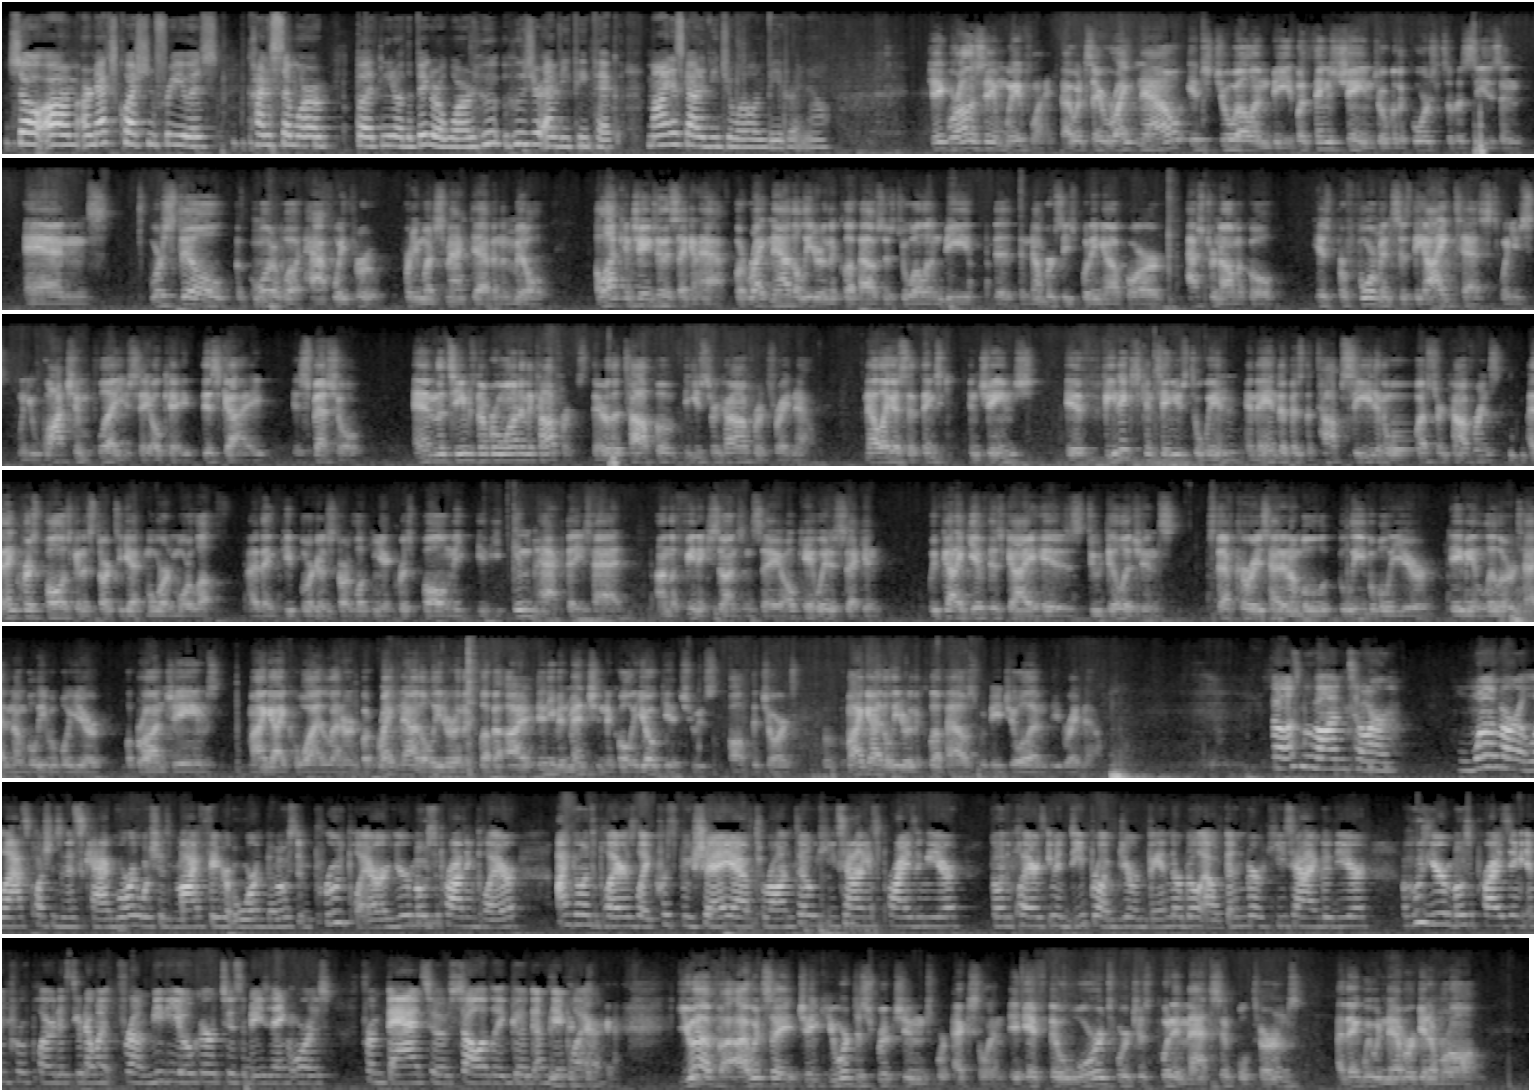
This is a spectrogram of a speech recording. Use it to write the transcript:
So um, our next question for you is kind of similar, but you know the bigger award. Who who's your MVP pick? Mine has got to be Joel Embiid right now. Jake, we're on the same wavelength. I would say right now it's Joel Embiid, but things change over the course of a season, and we're still what halfway through, pretty much smack dab in the middle. A lot can change in the second half, but right now the leader in the clubhouse is Joel Embiid. The, the numbers he's putting up are astronomical his performance is the eye test. When you when you watch him play, you say, okay, this guy is special. And the team's number one in the conference. They're the top of the Eastern Conference right now. Now, like I said, things can change. If Phoenix continues to win and they end up as the top seed in the Western Conference, I think Chris Paul is going to start to get more and more love. I think people are going to start looking at Chris Paul and the, the impact that he's had on the Phoenix Suns and say, okay, wait a second, we've got to give this guy his due diligence Steph Curry's had an unbelievable year. Damian Lillard's had an unbelievable year. LeBron James, my guy Kawhi Leonard. But right now, the leader in the club, I didn't even mention Nikola Jokic, who's off the charts. My guy, the leader in the clubhouse, would be Joel Embiid right now. So let's move on to our one of our last questions in this category, which is my favorite award, the most improved player, your most surprising player. I go into players like Chris Boucher out of Toronto. He's having a surprising year going to players even deeper, like Jarred Vanderbilt out of Denver. He's had a good year. But who's your most surprising improved player this year that went from mediocre to amazing, or is from bad to solidly good NBA player? you have, I would say, Jake, your descriptions were excellent. If the awards were just put in that simple terms, I think we would never get them wrong.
